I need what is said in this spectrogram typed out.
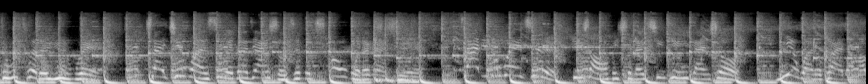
独特的韵味，在今晚送给大家一首真的超火的感觉。在你的位置，跟上我们一起来倾听感受夜晚的快乐，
